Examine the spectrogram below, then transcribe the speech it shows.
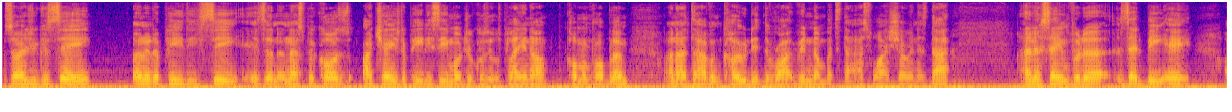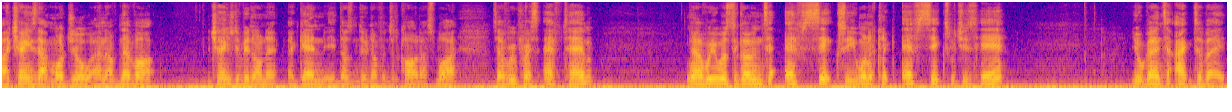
So as you can see, only the PDC isn't, and that's because I changed the PDC module because it was playing up, common problem, and I haven't coded the right VIN number to that. That's why it's showing as that. And the same for the ZBE. I changed that module and I've never changed the VIN on it. Again, it doesn't do nothing to the car, that's why. So if we press F10, now if we was to go into F6, so you want to click F6, which is here, you're going to activate.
